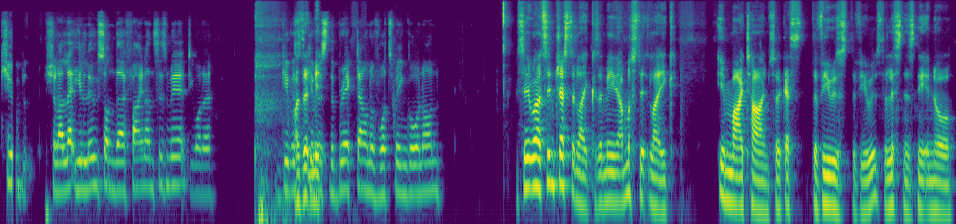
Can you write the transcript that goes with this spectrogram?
Cube, shall I let you loose on their finances, mate? Do you want to give us give mean- us the breakdown of what's been going on? see, well, it's interesting, like, because I mean, I must it like in my time. So I guess the viewers, the viewers, the listeners need to know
